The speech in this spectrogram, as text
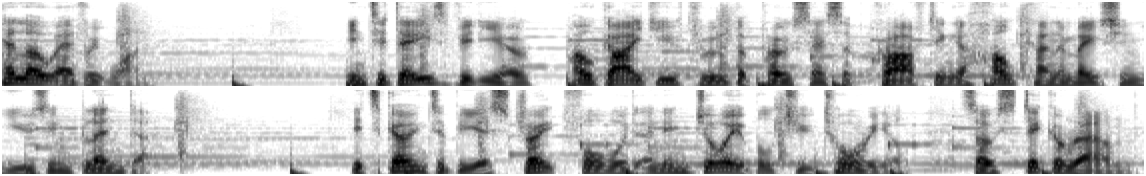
Hello everyone. In today's video, I'll guide you through the process of crafting a Hulk animation using Blender. It's going to be a straightforward and enjoyable tutorial, so stick around,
